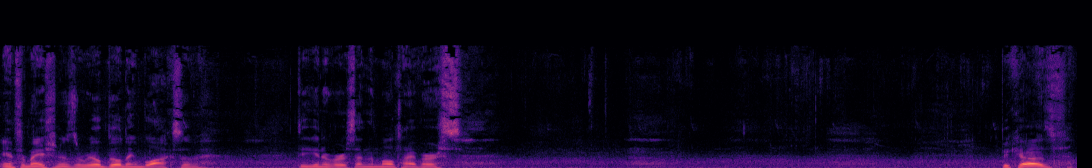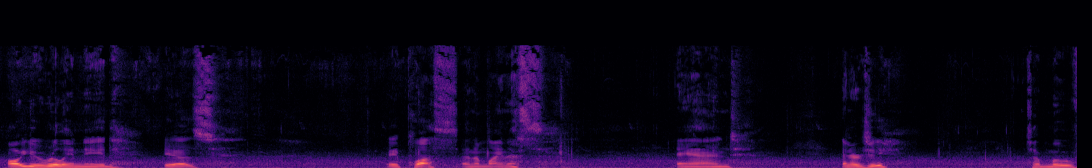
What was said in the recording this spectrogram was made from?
information is the real building blocks of the universe and the multiverse. Because all you really need is a plus and a minus and energy to move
